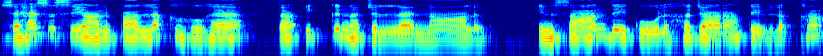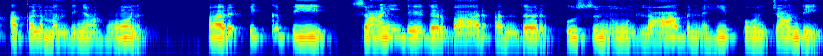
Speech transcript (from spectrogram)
ਸਹਿਸ ਸਿਆਣਪਾ ਲੱਖ ਹੋਇ ਤਾਂ ਇੱਕ ਨਾ ਚੱਲੈ ਨਾਲ। ਇਨਸਾਨ ਦੇ ਕੋਲ ਹਜ਼ਾਰਾਂ ਤੇ ਲੱਖਾਂ ਅਕਲਮੰਦੀਆਂ ਹੋਣ, ਪਰ ਇੱਕ ਪੀ ਸਾਈਂ ਦੇ ਦਰਬਾਰ ਅੰਦਰ ਉਸ ਨੂੰ ਲਾਭ ਨਹੀਂ ਪਹੁੰਚਾਉਂਦੀ,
